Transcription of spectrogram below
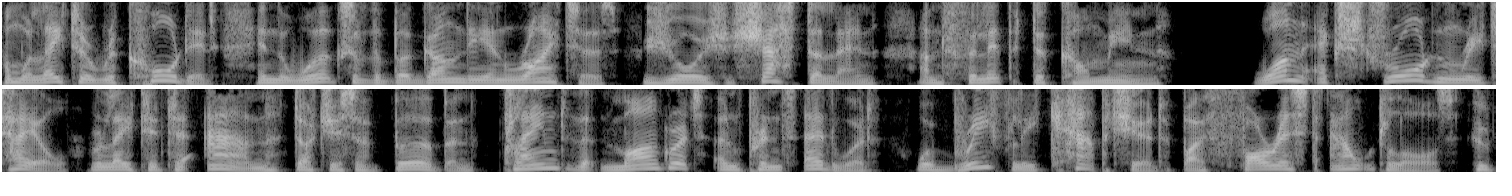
and were later recorded in the works of the Burgundian writers Georges Chastelain and Philippe de Comines. One extraordinary tale related to Anne, Duchess of Bourbon, claimed that Margaret and Prince Edward were briefly captured by forest outlaws who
